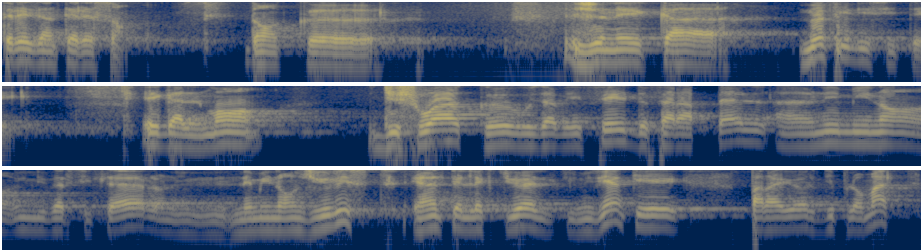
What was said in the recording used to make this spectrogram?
très intéressant. Donc, euh, je n'ai qu'à me féliciter également du choix que vous avez fait de faire appel à un éminent universitaire, un, éminent juriste et intellectuel tunisien qui est par ailleurs diplomate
